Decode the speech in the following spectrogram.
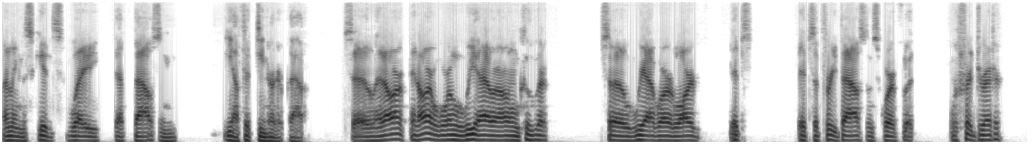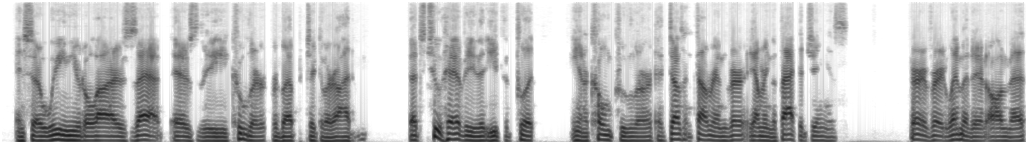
I mean, the skids weigh a thousand, yeah, fifteen hundred pounds. So in our in our world, we have our own cooler. So we have our large. It's it's a three thousand square foot refrigerator, and so we utilize that as the cooler for that particular item. That's too heavy that you could put in a cold cooler. It doesn't come in very, I mean, the packaging is very, very limited on that.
